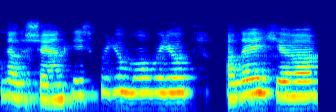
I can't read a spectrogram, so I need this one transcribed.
не лише англійською мовою, але й е,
